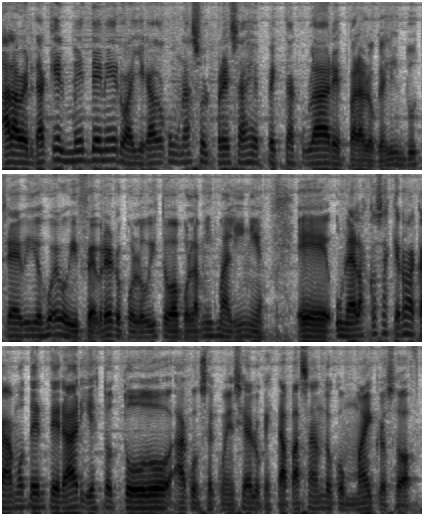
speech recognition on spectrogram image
A la verdad que el mes de enero ha llegado con unas sorpresas espectaculares para lo que es la industria de videojuegos y febrero por lo visto va por la misma línea. Eh, una de las cosas que nos acabamos de enterar y esto todo a consecuencia de lo que está pasando con Microsoft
